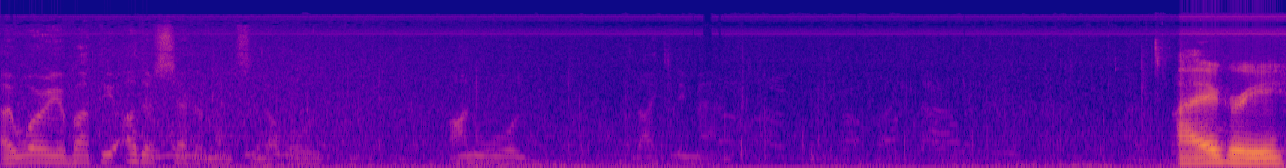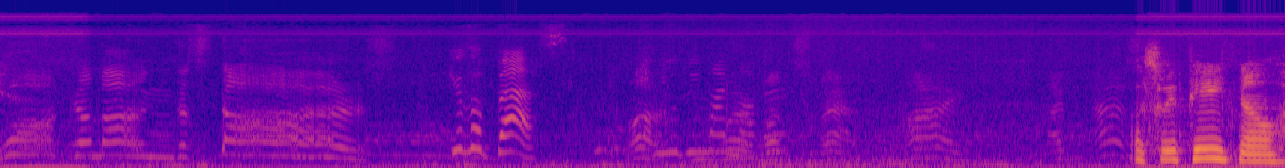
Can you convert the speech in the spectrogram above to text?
I worry about the other settlements in the whole manned. I agree. Walk among the stars. You're the best. Will you be my mother? once man, high and Oh, sweet pea? No.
